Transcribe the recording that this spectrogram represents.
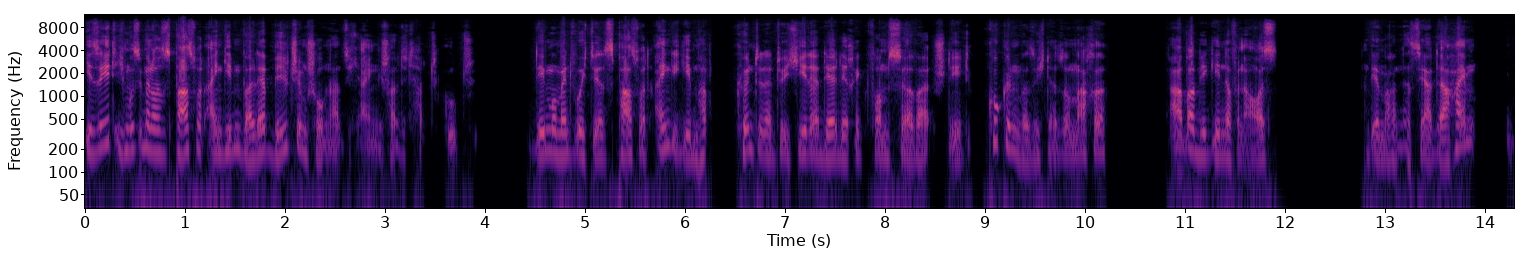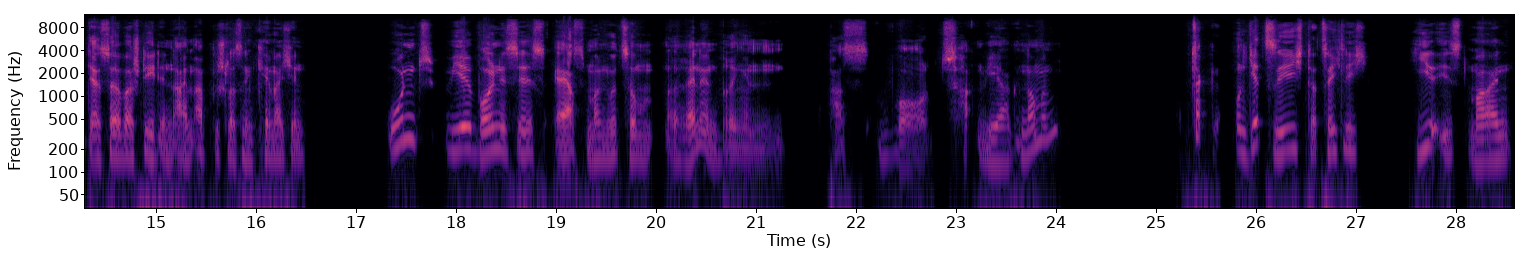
Ihr seht, ich muss immer noch das Passwort eingeben, weil der Bildschirmschoner sich eingeschaltet hat. Gut. Dem Moment, wo ich das Passwort eingegeben habe, könnte natürlich jeder, der direkt vorm Server steht, gucken, was ich da so mache. Aber wir gehen davon aus, wir machen das ja daheim. Der Server steht in einem abgeschlossenen Kämmerchen. Und wir wollen es jetzt erstmal nur zum Rennen bringen. Passwort hatten wir ja genommen. Zack. Und jetzt sehe ich tatsächlich, hier ist mein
